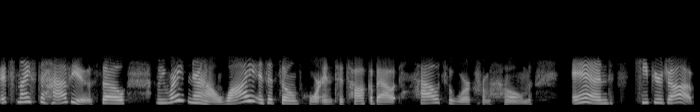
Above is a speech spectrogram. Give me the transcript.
It's nice to have you. So, I mean, right now, why is it so important to talk about how to work from home and keep your job?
